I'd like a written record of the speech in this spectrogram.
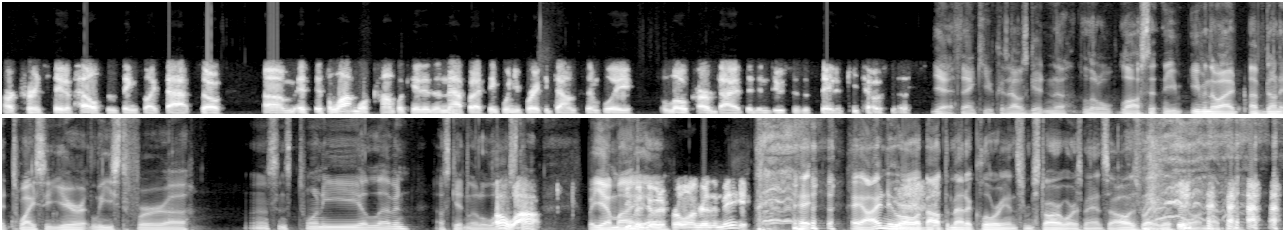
our current state of health and things like that. So um, it, it's a lot more complicated than that. But I think when you break it down simply, a low carb diet that induces a state of ketosis. Yeah, thank you. Because I was getting a little lost at the, even though I, I've done it twice a year at least for uh, uh, since 2011. I was getting a little lost. Oh wow! There. But yeah, my you've been doing uh, it for longer than me. hey, hey, I knew all about the midi-chlorians from Star Wars, man. So I was right with you on that.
